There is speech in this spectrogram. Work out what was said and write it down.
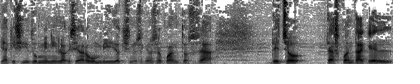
y a que si un vinilo, a que si grabo un vídeo, a que si no sé qué, no sé cuántos. O sea, de hecho, te das cuenta que, el,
